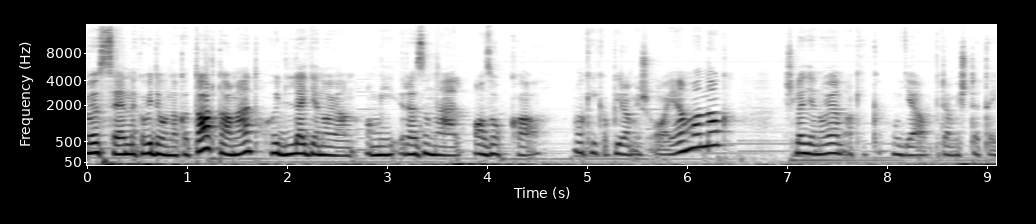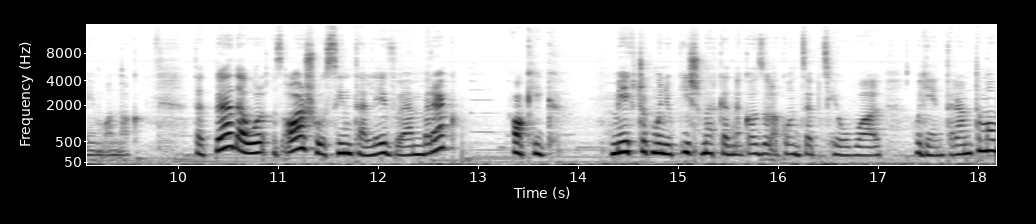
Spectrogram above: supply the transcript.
össze ennek a videónak a tartalmát, hogy legyen olyan, ami rezonál azokkal, akik a piramis alján vannak, és legyen olyan, akik ugye a piramis tetején vannak. Tehát például az alsó szinten lévő emberek, akik még csak mondjuk ismerkednek azzal a koncepcióval, hogy én teremtem a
